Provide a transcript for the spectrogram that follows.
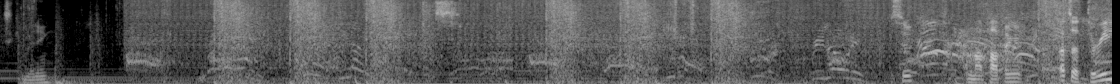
It's committing. Reloading! Sue? I'm not popping it. That's a three?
